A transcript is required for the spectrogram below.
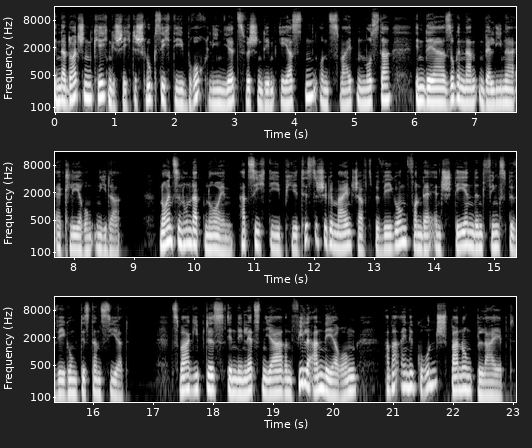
In der deutschen Kirchengeschichte schlug sich die Bruchlinie zwischen dem ersten und zweiten Muster in der sogenannten Berliner Erklärung nieder. 1909 hat sich die pietistische Gemeinschaftsbewegung von der entstehenden Pfingstbewegung distanziert. Zwar gibt es in den letzten Jahren viele Annäherungen, aber eine Grundspannung bleibt.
